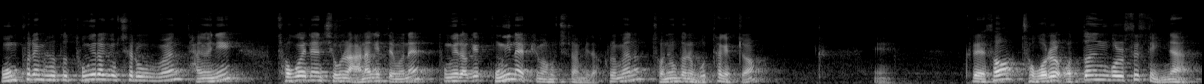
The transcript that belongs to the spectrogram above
on-prem에서도 동일하게 호출을 보면 당연히 저거에 대한 지원을 안 하기 때문에 동일하게 공인 IP만 호출합니다. 그러면 전용선을 못 하겠죠. 예. 그래서 저거를 어떤 걸 쓸 수 있냐?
